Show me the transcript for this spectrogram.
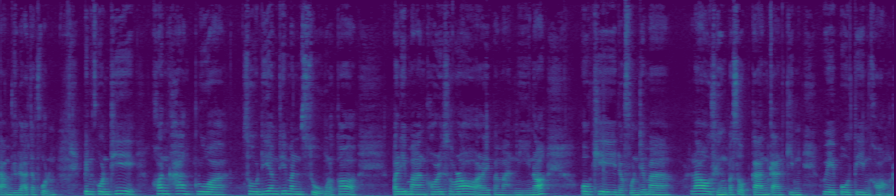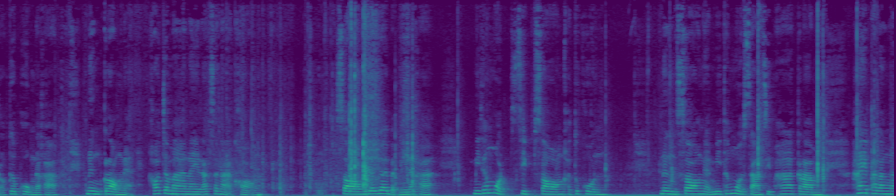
ต่ำอยู่แล้วแต่ฝนเป็นคนที่ค่อนข้างกลัวโซเดียมที่มันสูง แล้วก็ปริมาณคอเลสเตอรอลอะไรประมาณนี้เนาะโอเค เดี๋ยวฝนจะมา เล่าถึงประสบการณ์การกินเวโปรตีนของดรพงศ์นะคะหนึ่งกล่องเนี่ยเขาจะมาในลักษณะของซองย่อยๆแบบนี้นะคะ มีทั้งหมด 10 ซองค่ะทุกคน 1 ซองเนี่ยมีทั้งหมด 35 กรัม ให้พลังง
